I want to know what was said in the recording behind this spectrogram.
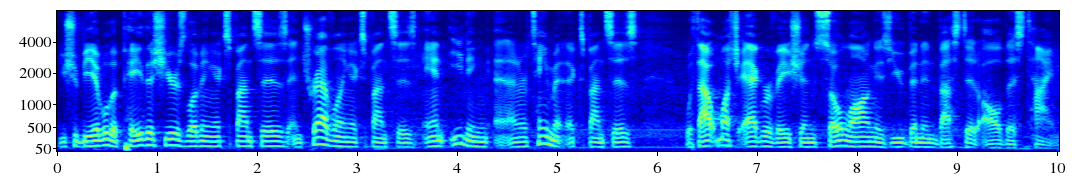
You should be able to pay this year's living expenses and traveling expenses and eating and entertainment expenses without much aggravation so long as you've been invested all this time.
